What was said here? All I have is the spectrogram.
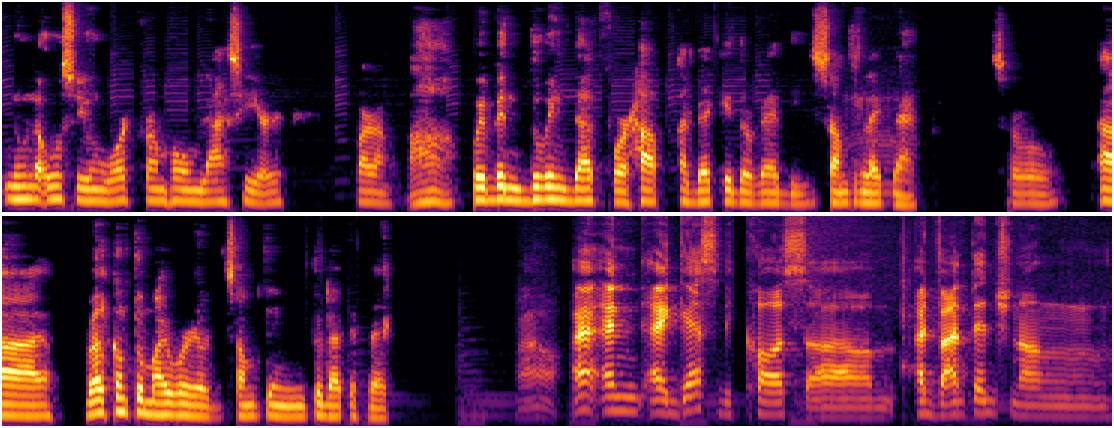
nung nauso yung work from home last year, parang, ah, we've been doing that for half a decade already, something like Mhm. that. So, uh, welcome to my world, something to that effect. Wow. And I guess because um, advantage ng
